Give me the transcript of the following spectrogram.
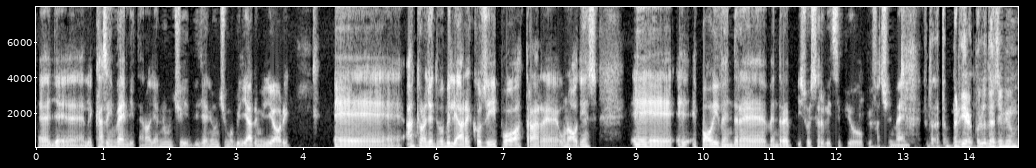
eh, le- le case in vendita, no? gli, annunci, gli annunci immobiliari migliori. E anche un agente immobiliare così può attrarre un audience e, e- poi vendere, vendere i suoi servizi più, più facilmente. Per dire, quello, dell'esempio-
